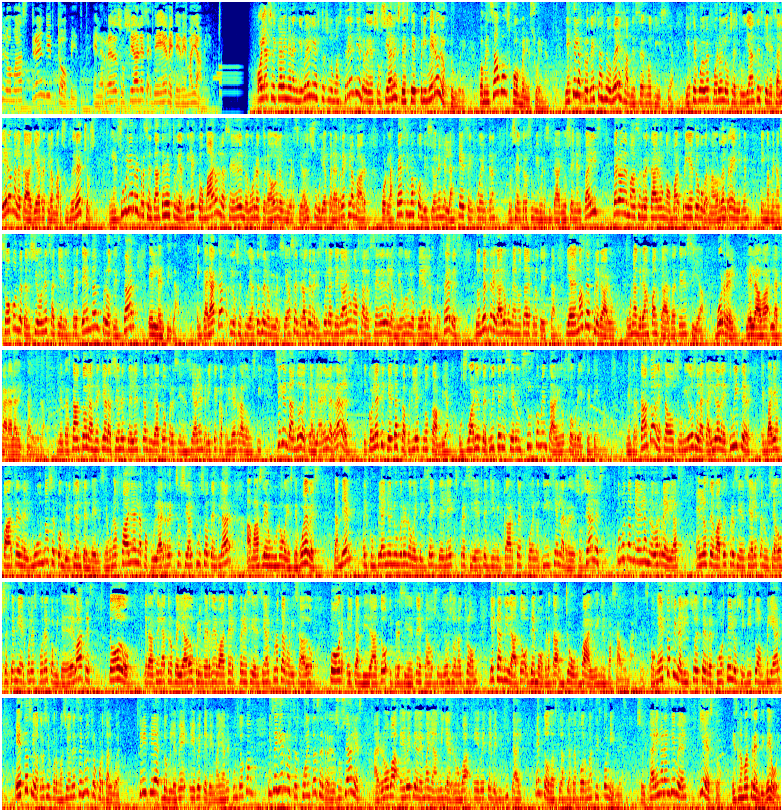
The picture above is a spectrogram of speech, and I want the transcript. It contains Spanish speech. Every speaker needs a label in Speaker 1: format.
Speaker 1: es lo más trendy topic en las redes sociales de EBTV Miami.
Speaker 2: Hola, soy Karen Aranguibel y esto es lo más trendy en redes sociales de este primero de octubre. Comenzamos con Venezuela. Y es que las protestas no dejan de ser noticia. Y este jueves fueron los estudiantes quienes salieron a la calle a reclamar sus derechos. En el Zulia, representantes estudiantiles tomaron la sede del nuevo rectorado de la Universidad del Zulia para reclamar por las pésimas condiciones en las que se encuentran los centros universitarios en el país. Pero además retaron a Omar Prieto, gobernador del régimen, quien amenazó con detenciones a quienes pretendan protestar en la entidad. En Caracas, los estudiantes de la Universidad Central de Venezuela llegaron hasta la sede de la Unión Europea en Las Mercedes, donde entregaron una nota de protesta y además desplegaron una gran pancarta que decía Borrell le lava la cara a la dictadura. Mientras tanto, las declaraciones del ex candidato presidencial Enrique Capriles Radonsky siguen dando de qué hablar en las redes y con la etiqueta Capriles no cambia, usuarios de Twitter hicieron sus comentarios sobre este tema. Mientras tanto, en Estados Unidos la caída de Twitter en varias partes del mundo se convirtió en tendencia. Una falla en la popular red social puso a temblar a más de uno este jueves. También el cumpleaños número 96 del expresidente Jimmy Carter fue noticia en las redes sociales, como también las nuevas reglas en los debates presidenciales anunciados este miércoles por el Comité de Debates. Todo tras el atropellado primer debate presidencial protagonizado por el candidato y presidente de Estados Unidos Donald Trump y el candidato demócrata Joe Biden el pasado martes. Con esto finalizo este reporte y los invito a ampliar estas y otras informaciones en nuestro portal web www.ebtvmiami.com y seguir nuestras cuentas en redes sociales, arroba ebtvmiami y arroba ebtvdigital en todas las plataformas disponibles. Soy Karen Aranguibel y esto es lo más trendy de hoy.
